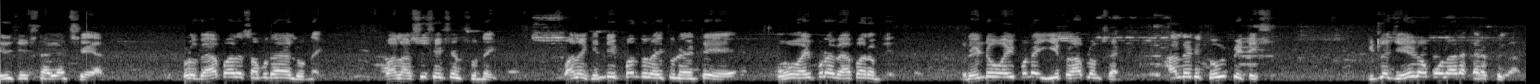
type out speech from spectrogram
ఏది చేసినా కానీ చేయాలి. ఇప్పుడు వ్యాపార సముదాయాలు ఉన్నాయి. వాళ్ళ అసోసియేషన్స్ ఉన్నాయి. వాళ్ళకి ఎన్ని ఇబ్బందులు అవుతున్నాయంటే ఓ వైపున వ్యాపారం లేదు. రెండో వైపున ఈ ప్రాబ్లమ్స్ అండి ఆల్రెడీ తోవి పెట్టేసి ఇట్లా చేయడం మూలాన కరెక్ట్ కాదు.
